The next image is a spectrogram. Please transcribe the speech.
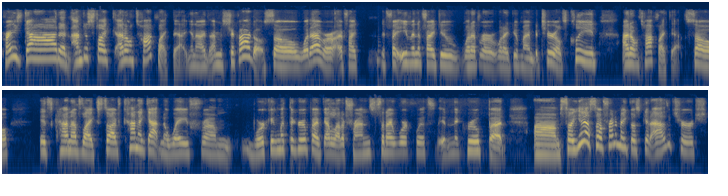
praise god. And i'm just like i don't talk like that you know I, i'm in chicago. So whatever if i if i even if i do whatever what i do my materials clean i don't talk like that. So it's kind of like so i've kind of gotten away from working with the group. I've got a lot of friends that i work with in the group but um so yeah so a friend of mine goes get out of the church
